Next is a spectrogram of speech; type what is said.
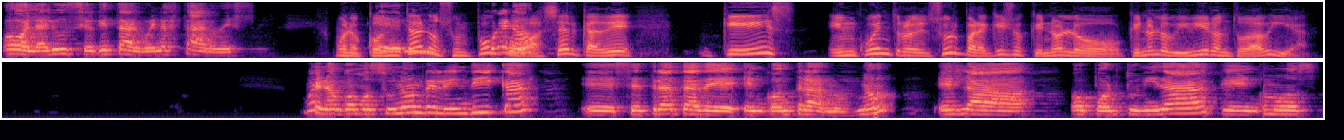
Hola, Lucio, ¿qué tal? Buenas tardes. Bueno, contanos un poco acerca de qué es Encuentro del Sur para aquellos que no lo, que no lo vivieron todavía. Bueno, como su nombre lo indica, eh, se trata de encontrarnos, ¿no? Es la oportunidad que tenemos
